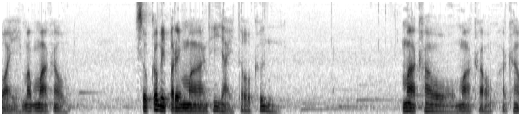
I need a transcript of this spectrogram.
บ่อยๆ มาก ๆเข้า สุขก็มีปริมาณที่ใหญ่โตขึ้น มากเข้ามากเข้ามากเข้า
